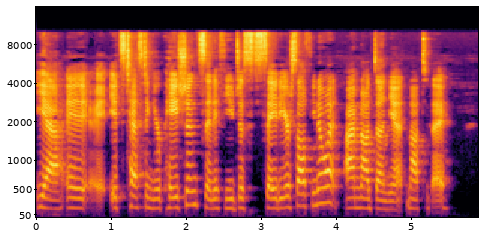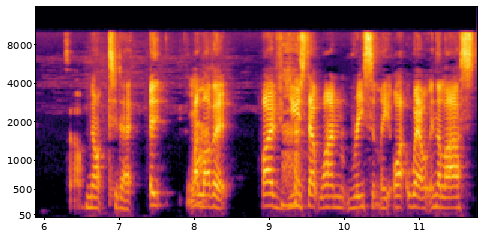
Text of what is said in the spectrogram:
yeah, it, it's testing your patience. And if you just say to yourself, you know what? I'm not done yet. Not today. So not today. It, yeah. I love it. I've used that one recently. Well, in the last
